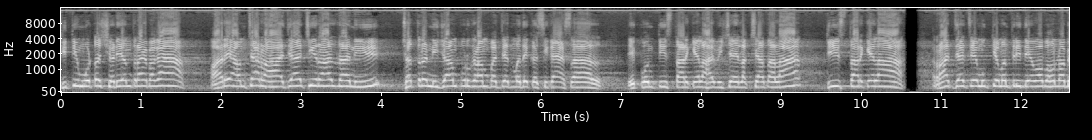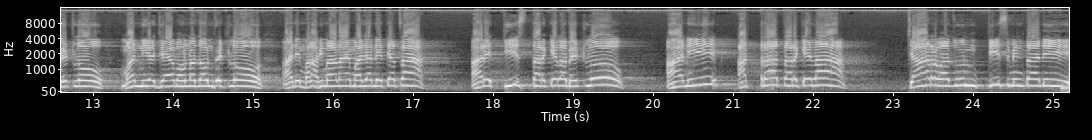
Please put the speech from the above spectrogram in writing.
किती मोठं षडयंत्र आहे बघा. अरे आमच्या राजाची राजधानी छत्र निजामपूर ग्रामपंचायतमध्ये कशी काय असाल? एकोणतीस तारखेला हा विषय लक्षात आला तीस तारखेला राज्याचे मुख्यमंत्री देवाभाऊंना भेटलो माननीय जयाभाऊंना जाऊन भेटलो. आणि मला अभिमान आहे माझ्या नेत्याचा. अरे तीस तारखेला भेटलो आणि अठरा तारखेला चार वाजून तीस मिनिटांनी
